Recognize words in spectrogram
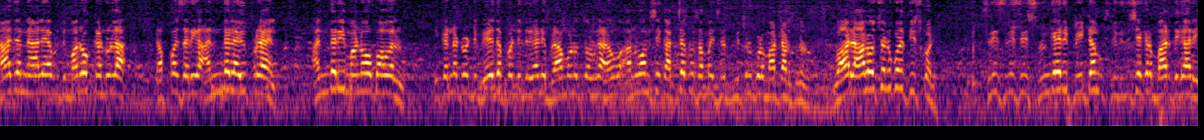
రాజన్న ఆలయాభివృద్ధి మరో కన్నుల తప్పనిసరిగా అందరి అభిప్రాయాలు అందరి మనోభావాలను ఇక్కడ ఉన్నటువంటి వేద పండితులు కానీ బ్రాహ్మణోత్సవాలు కానీ అనువంశిక అర్చకులకు సంబంధించిన మిత్రులు కూడా మాట్లాడుతున్నారు. వారి ఆలోచనలు కూడా తీసుకొని శ్రీ శ్రీ శ్రీ శృంగేరి పీఠం శ్రీ విధుశేఖర భారతి గారి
